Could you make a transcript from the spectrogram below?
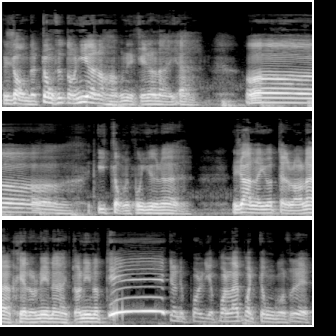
rộng được trong thứ tổ nhiệt là họ cũng nhiệt chế là này à. Ô ít trồng phong như nè. Ra là vô tự nó là khi nó nên nè, cho nên nó tí cho nên bỏ liệp bỏ lại bỏ trong đó thế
